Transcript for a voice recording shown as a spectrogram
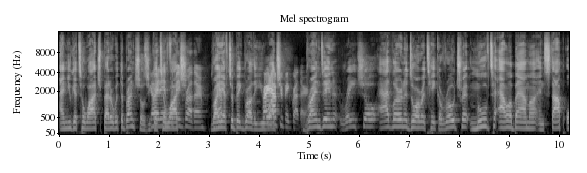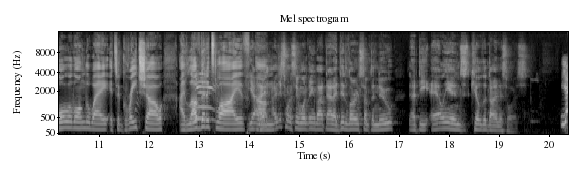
And you get to watch Better with the Brenchels. You Right get to into Big watch Brother. right Yep. after Big Brother. You Right watch after Big Brother. Brendon, Rachel, Adler, and Adora take a road trip, move to Alabama, and stop all along the way. It's a great show. I love that it's live. Yeah, Um, I, I just want to say one thing about that. I did learn something new that the aliens killed the dinosaurs. yeah,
